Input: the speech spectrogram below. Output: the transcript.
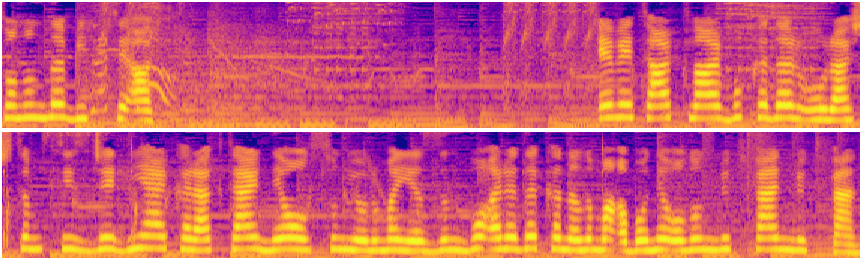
Sonunda bitti ark. Evet arklar bu kadar uğraştım sizce diğer karakter ne olsun yoruma yazın bu arada kanalıma abone olun lütfen lütfen.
